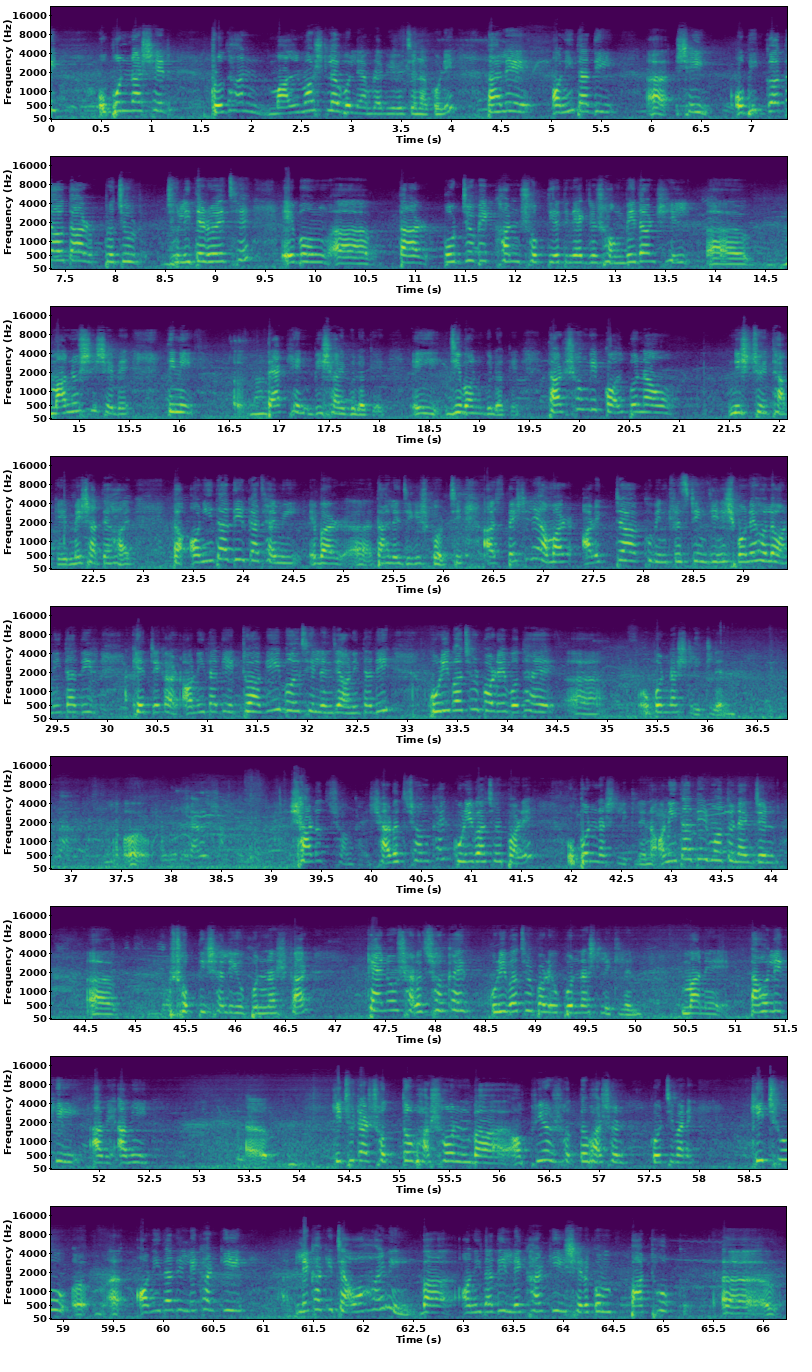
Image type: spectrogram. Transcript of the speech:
উপন্যাসের প্রধান মাল মশলা বলে আমরা বিবেচনা করি, তাহলে অনিতাদি সেই অভিজ্ঞতাও তার প্রচুর ঝুলিতে রয়েছে এবং তার পর্যবেক্ষণ শক্তিও তিনি একজন সংবেদনশীল মানুষ হিসেবে তিনি দেখেন বিষয়গুলোকে, এই জীবনগুলোকে। তার সঙ্গে কল্পনাও নিশ্চয়ই থাকে, মেশাতে হয়। তা অনিতাদির কাছে আমি এবার তাহলে জিজ্ঞেস করছি। আর স্পেশালি আমার আরেকটা খুব ইন্টারেস্টিং জিনিস মনে হলো অনিতাদির ক্ষেত্রে, কারণ অনিতাদি একটু আগেই বলছিলেন যে অনিতাদি কুড়ি বছর পরে বোধহয় উপন্যাস লিখলেন। শারদ সংখ্যায়। শারদ সংখ্যায় কুড়ি বছর পরে উপন্যাস লিখলেন। অনিতাদির মতন একজন শক্তিশালী উপন্যাসকার কেন শারদ সংখ্যায় কুড়ি বছর পরে উপন্যাস লিখলেন? মানে তাহলে কি আমি আমি কিছুটা সত্য ভাষণ বা অপ্রিয় সত্য ভাষণ করছি? মানে কিছু আহ, লেখার কি লেখা কি চাওয়া হয়নি? বা অনিতাদির লেখার কি সেরকম পাঠক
